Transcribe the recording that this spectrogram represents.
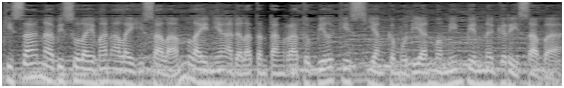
Kisah Nabi Sulaiman alaihi salam lainnya adalah tentang Ratu Bilqis yang kemudian memimpin negeri Sabah.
